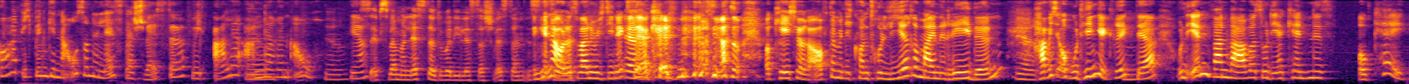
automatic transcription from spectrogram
Gott, ich bin genauso eine Lästerschwester wie alle anderen auch. Ja. Ja? Selbst wenn man lästert über die Lästerschwestern. Ist Genau, ja, das war nämlich die nächste Erkenntnis. Ja, so, okay, ich höre auf damit, ich kontrolliere mein Reden. Ja. Mhm. Habe ich auch gut hingekriegt, ja. Und irgendwann war aber so die Erkenntnis, okay,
